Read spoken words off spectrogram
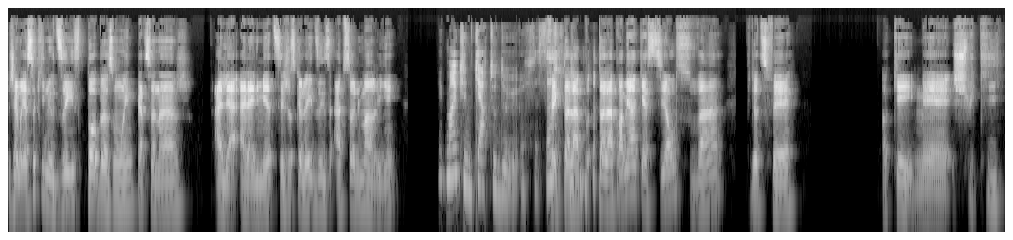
J'aimerais ça qu'ils nous disent pas besoin de personnage. À la, à la limite, c'est juste que là, ils disent absolument rien. Il manque une carte ou deux, c'est ça? Fait que t'as la, la première question souvent, puis là tu fais OK, mais je suis qui?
